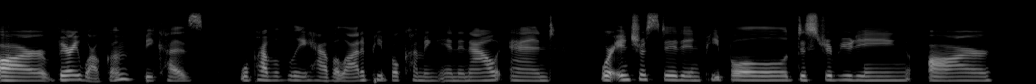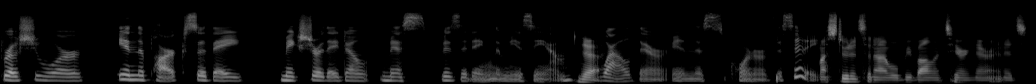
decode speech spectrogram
are very welcome because we'll probably have a lot of people coming in and out and we're interested in people distributing our brochure in the park so they make sure they don't miss visiting the museum Yeah. while they're in this corner of the city. my students and I will be volunteering there, and it's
